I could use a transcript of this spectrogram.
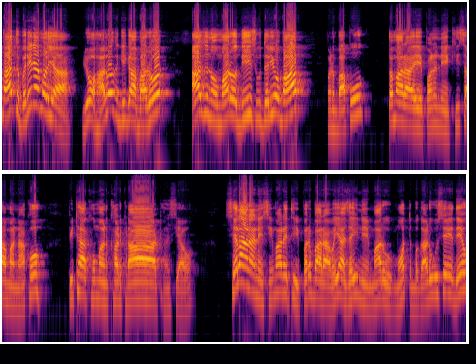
બાથ ભરીને મળ્યા. લ્યો હાલો જ ગીગા બારોટ. આજનો મારો દી ઉધર્યો બાપ. પણ બાપુ, તમારા એ પણને ખિસ્સામાં નાખો. પીઠા ખુમાણ ખડખડાટ હસ્યાઓ. સેલાણાને સીમાડેથી પરબારા વયા જઈને મારું મોત બગાડવું છે દેવ.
